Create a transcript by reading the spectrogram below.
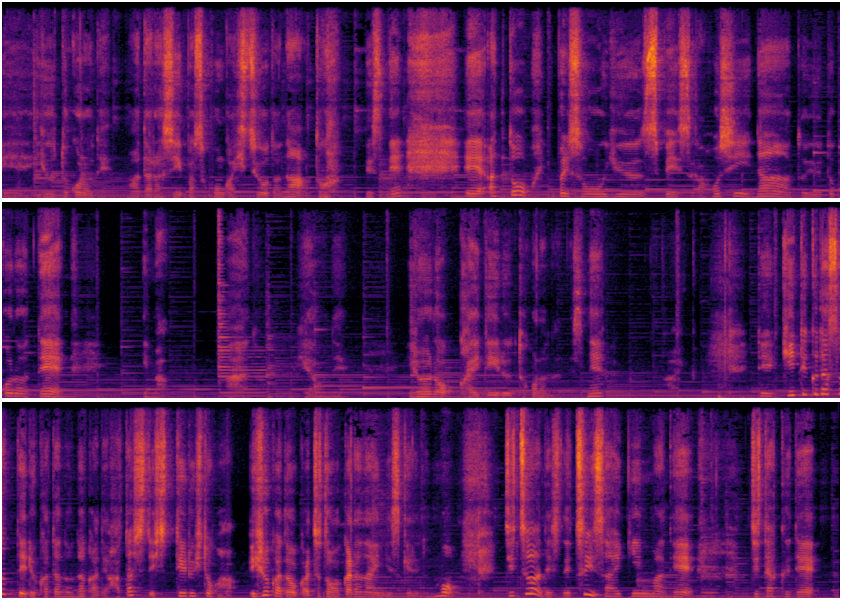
え、いうところで、まあ、新しいパソコンが必要だなとですね、えー、あとやっぱりそういうスペースが欲しいなというところで今あの部屋をねいろいろ変えているところなんですね。で聞いてくださっている方の中で果たして知っている人がいるかどうかちょっとわからないんですけれども実はですねつい最近まで自宅でフ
